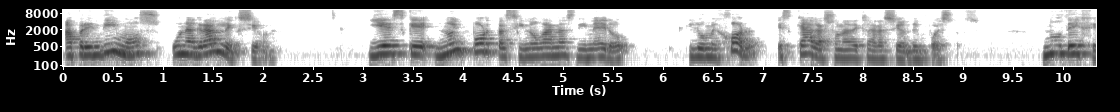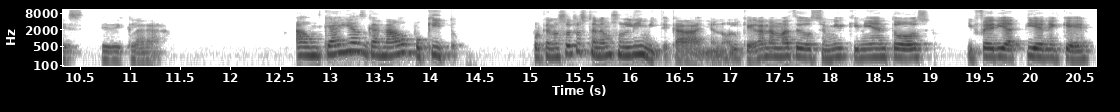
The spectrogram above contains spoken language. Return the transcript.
aprendimos una gran lección y es que no importa si no ganas dinero, lo mejor es que hagas una declaración de impuestos. No dejes de declarar. Aunque hayas ganado poquito, porque nosotros tenemos un límite cada año, ¿no? El que gana más de 12.500 y feria tiene que,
